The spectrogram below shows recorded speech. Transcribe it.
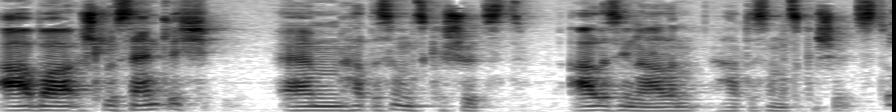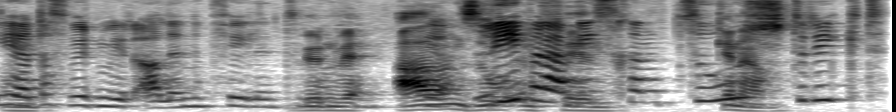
aber schlussendlich ähm, hat es uns geschützt. Alles in allem hat es uns geschützt. Ja, und das würden wir allen empfehlen. Würden wir allen ja, so Lieber empfehlen. ein bisschen zu genau. strikt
